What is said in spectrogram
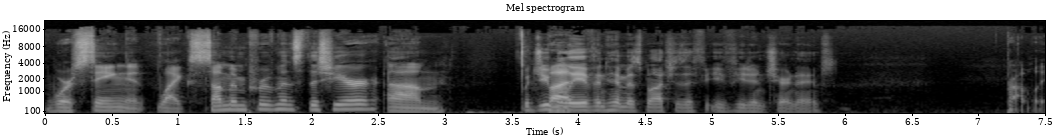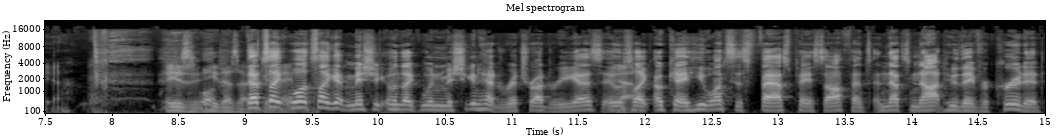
we're seeing like some improvements this year. Um, Would you But- believe in him as much as if, if you didn't share names? probably yeah. He's Well, he does. That's like well, it's like at Michigan, like when Michigan had Rich Rodriguez, it was like okay, he wants this fast-paced offense, and that's not who they've recruited,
